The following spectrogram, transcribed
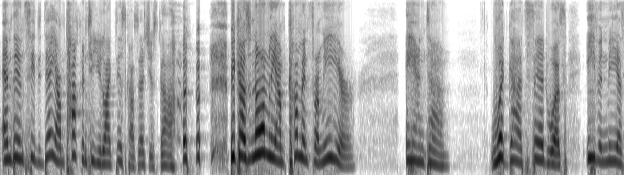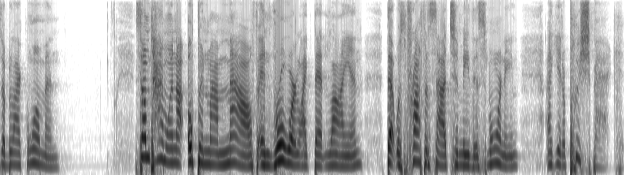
And then, see, today I'm talking to you like this because that's just God. because normally I'm coming from here. And um, what God said was, even me as a black woman, sometime when I open my mouth and roar like that lion that was prophesied to me this morning, I get a pushback.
